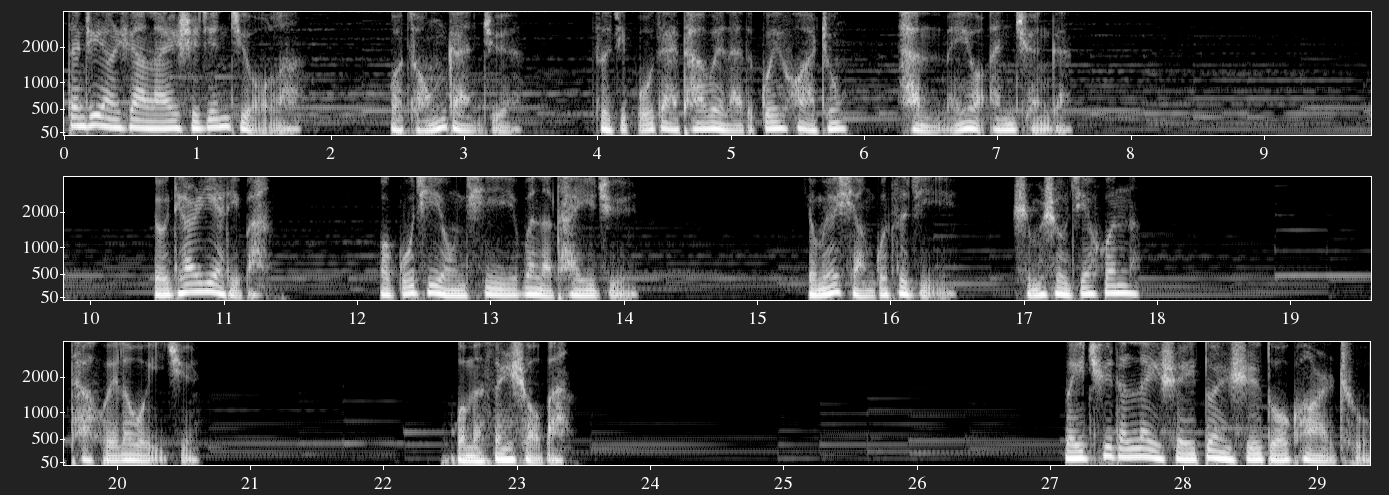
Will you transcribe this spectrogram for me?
但这样下来，时间久了，我总感觉自己不在他未来的规划中，很没有安全感。有一天夜里吧，我鼓起勇气问了他一句：“有没有想过自己什么时候结婚呢？”他回了我一句。我们分手吧。委屈的泪水顿时夺眶而出，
